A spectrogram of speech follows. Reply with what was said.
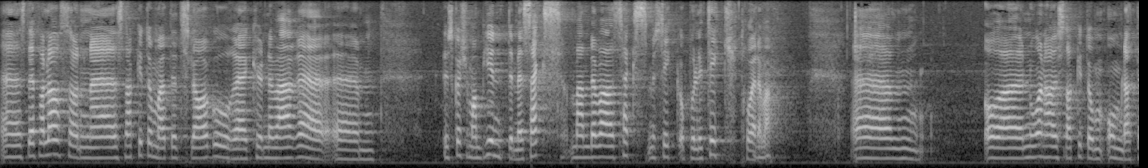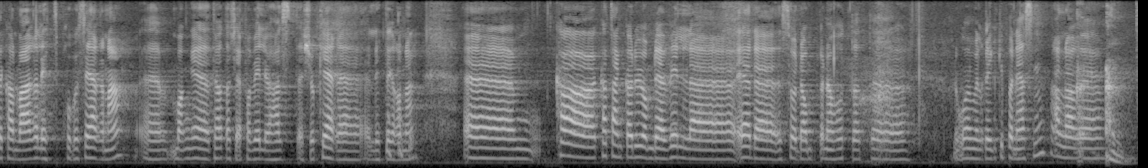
Eh, Stefan Larsson eh, snakket om at et slagord eh, kunne være eh, Jeg husker ikke om han begynte med sex, men det var sex, musikk og politikk, tror jeg det var. Eh, og noen har jo snakket om om dette kan være litt provoserende. Eh, mange teatersjefer vil jo helst sjokkere litt. Grann. Eh, hva, hva tenker du om det? Vil, eh, er det så dampende hot at eh, noen vil rynke på nesen? Eller eh,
